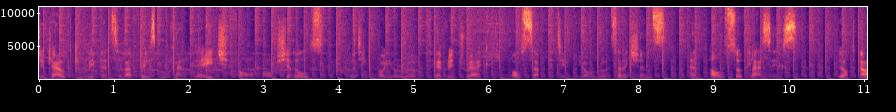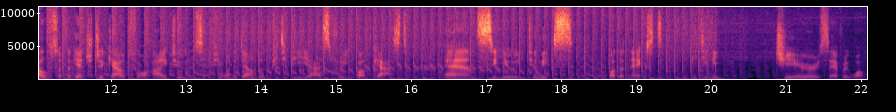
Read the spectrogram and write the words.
Check out Kulib Dancela Facebook fan page for more schedules, voting for your own favorite track, or submitting your own selections, and also classics. Don't also forget to check out for iTunes if you want to download PTP as free podcast. And see you in two weeks for the next PTP. Cheers, everyone.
